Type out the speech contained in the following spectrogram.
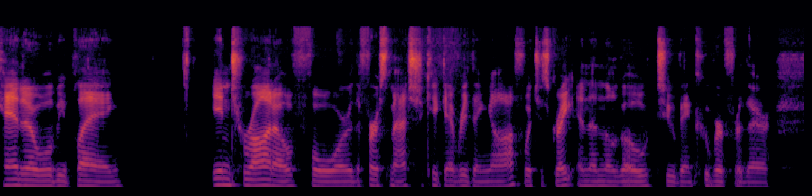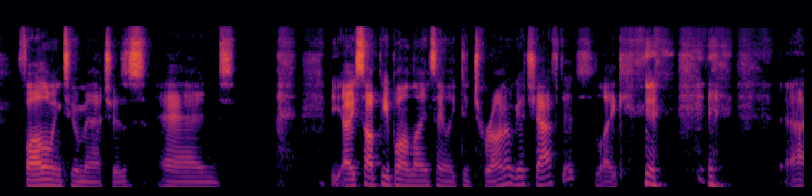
canada will be playing in toronto for the first match to kick everything off which is great. And then they'll go to vancouver for their following two matches. And I saw people online saying like, "Did Toronto get shafted?" Like, uh,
